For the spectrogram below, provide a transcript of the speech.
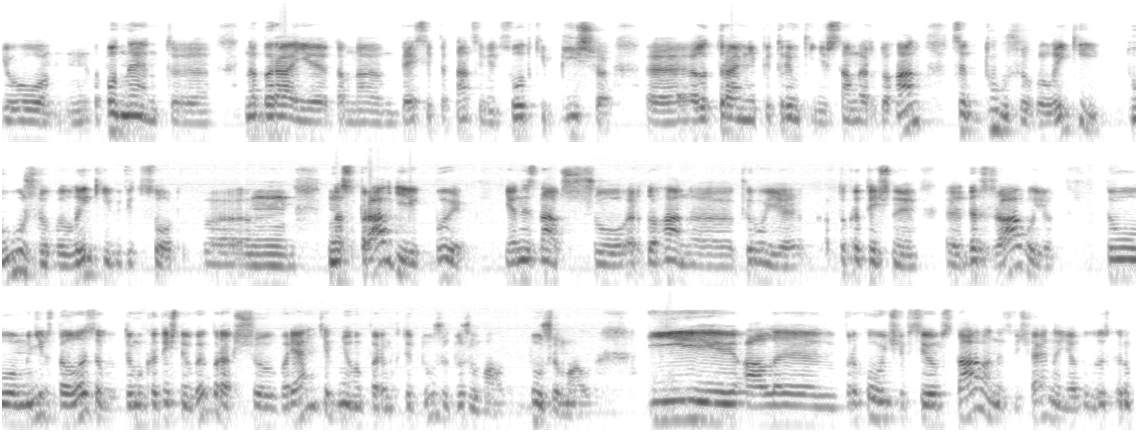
його опонент набирає там на 10-15% більше е, електоральної підтримки ніж сам Ердоган. Це дуже великий, дуже великий відсоток. Насправді, якби я не знав, що Ердоган керує автократичною державою. То мені здалося в демократичних виборах, що варіантів в нього перемогти дуже дуже мало, дуже мало. І але враховуючи всі обставини, звичайно, я буду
